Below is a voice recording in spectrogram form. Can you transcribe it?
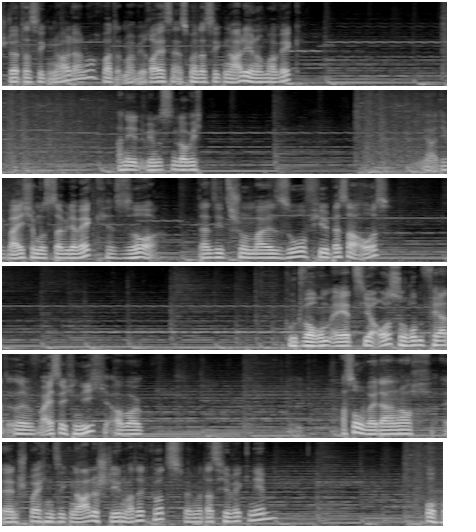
Stört das Signal da noch? Wartet mal, wir reißen erstmal das Signal hier nochmal weg. Ach ne, wir müssen glaube ich... Ja, die Weiche muss da wieder weg. So, dann sieht es schon mal so viel besser aus. Gut, warum er jetzt hier außen rum fährt, äh, weiß ich nicht, aber... Achso, weil da noch entsprechend Signale stehen. Wartet kurz, wenn wir das hier wegnehmen. Oh,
